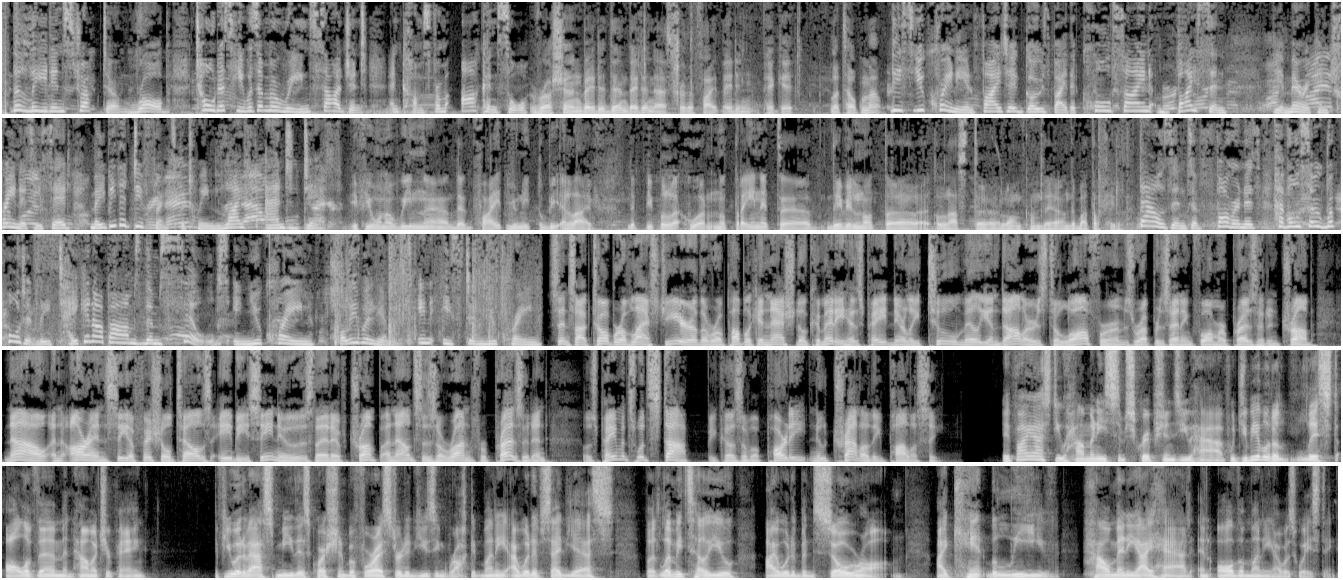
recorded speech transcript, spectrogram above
The lead instructor, Rob, told us he was a Marine sergeant and comes from Arkansas. Russia invaded them. They didn't ask for the fight. They didn't pick it. Let's help them out. This Ukrainian fighter goes by the call sign Bison. The American trainers, he said, may be the difference between life and death. If you want to win uh, that fight, you need to be alive. The people who are not trained, uh, they will not uh, last uh, long on the on the battlefield. Thousands of foreigners have also reportedly taken up arms themselves in Ukraine. Holly Williams in eastern Ukraine. Since October of last year, the Republican National Committee has paid nearly $2 million to law firms representing former President Trump now, an RNC official tells ABC News that if Trump announces a run for president, those payments would stop because of a party neutrality policy. If I asked you how many subscriptions you have, would you be able to list all of them and how much you're paying? If you would have asked me this question before I started using Rocket Money, I would have said yes. But let me tell you, I would have been so wrong. I can't believe how many I had and all the money I was wasting.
